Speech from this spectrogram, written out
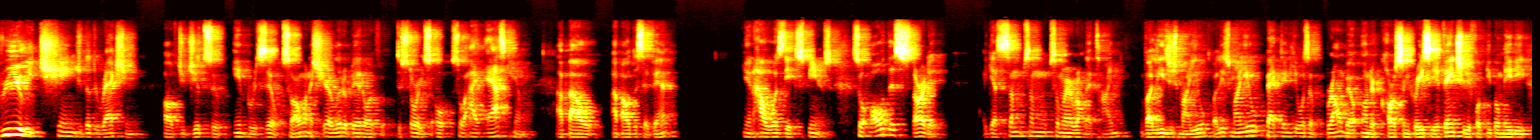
really changed the direction of jiu-jitsu in Brazil. So I want to share a little bit of the story. So, so I asked him about about this event and how was the experience. So all this started, I guess, some some somewhere around that time. Walid Ismail. Walid Ismail, back then he was a brown belt under Carson Gracie. Eventually, for people maybe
